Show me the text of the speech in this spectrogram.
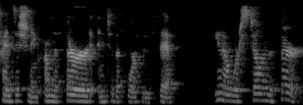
transitioning from the third into the fourth and fifth, you know, we're still in the third.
